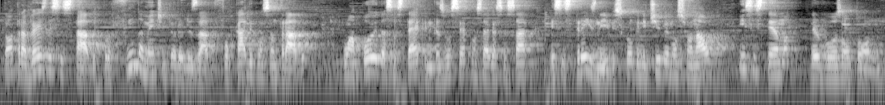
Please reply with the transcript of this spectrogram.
Então, através desse estado profundamente interiorizado, focado e concentrado, com o apoio dessas técnicas, você consegue acessar esses três níveis: cognitivo, emocional e sistema nervoso autônomo,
